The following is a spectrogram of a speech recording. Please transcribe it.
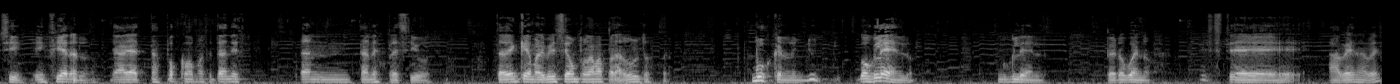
sí, infiéralo. Ya, ya, tampoco vamos a ser tan, tan, tan expresivos. Está bien que Malvin sea un programa para adultos, pero búsquenlo en YouTube, googleenlo, googleenlo. Pero bueno, este, a ver, a ver.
